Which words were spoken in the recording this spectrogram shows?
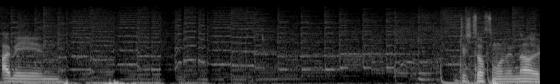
I mean, just doesn't want to know.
